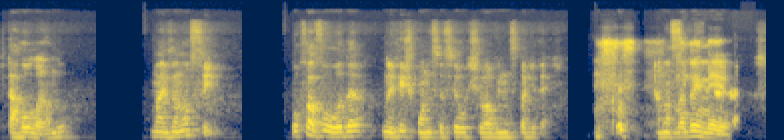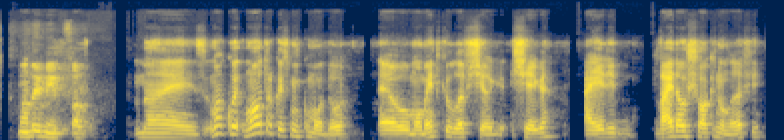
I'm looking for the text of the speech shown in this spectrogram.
que tá rolando, mas eu não sei. Por favor, Oda, nos responda se você estiver ouvindo esse podcast. Manda um e-mail. Manda um e-mail, por favor. Mas uma, uma, outra coisa que me incomodou é o momento que o Luffy chega, chega, aí ele vai dar o choque no Luffy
